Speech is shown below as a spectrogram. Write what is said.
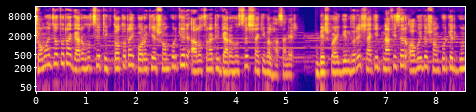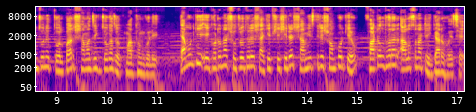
সময় যতটা গাঢ় হচ্ছে ঠিক ততটাই পরকীয়া সম্পর্কের আলোচনাটি গাঢ় হচ্ছে সাকিব আল হাসানের। বেশ কয়েকদিন ধরে সাকিব নাফিসার অবৈধ সম্পর্কের গুঞ্জনে তোলপাড় সামাজিক যোগাযোগ মাধ্যমগুলি। এমনকি এই ঘটনার সূত্র ধরে সাকিব শিশিরের স্বামী স্ত্রীর সম্পর্কেও ফাটল ধরার আলোচনাটি গাঢ় হয়েছে।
